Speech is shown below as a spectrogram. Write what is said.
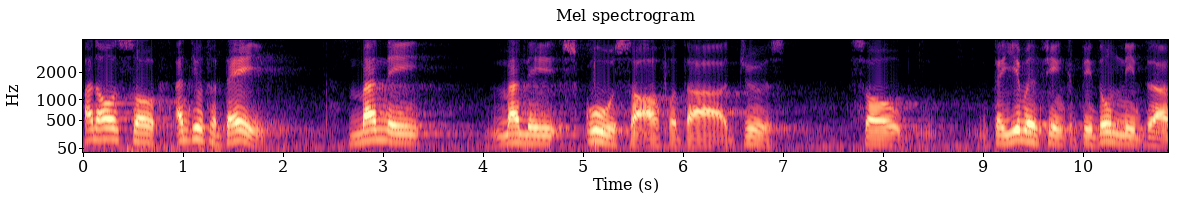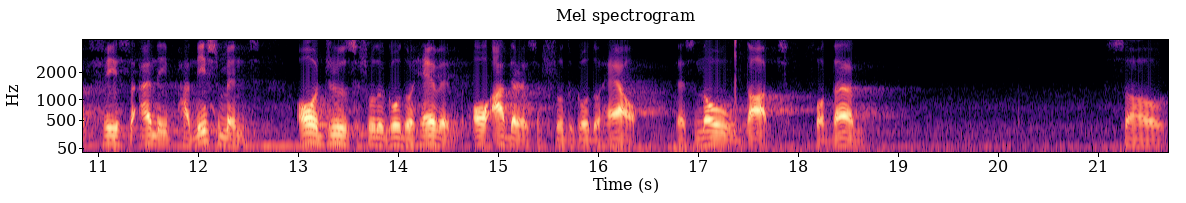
And also, until today, many, many schools of the Jews, so they even think they don't need to face any punishment. All Jews should go to heaven, all others should go to hell. There's no doubt for them. So,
